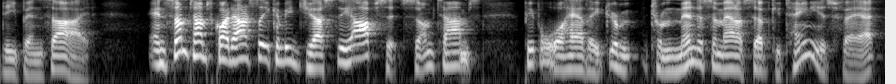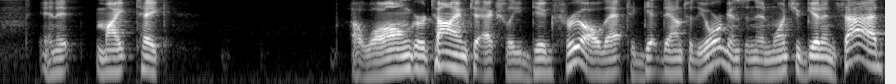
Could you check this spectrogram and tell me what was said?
deep inside. And sometimes, quite honestly, it can be just the opposite. Sometimes people will have a tremendous amount of subcutaneous fat, and it might take a longer time to actually dig through all that to get down to the organs. And then once you get inside,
